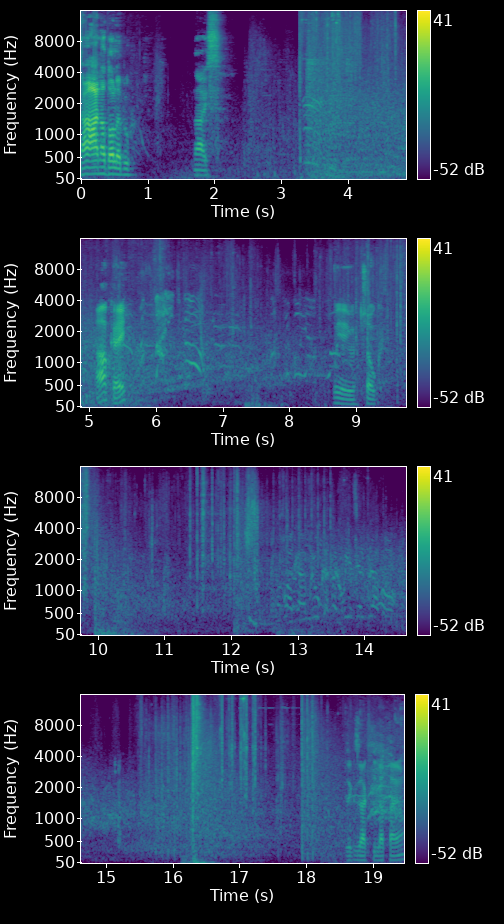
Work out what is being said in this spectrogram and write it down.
A, na dole był. Nice. Okej. Ujeju, czołg. Uwaga, wróg atakuje. Zygzaki latają.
